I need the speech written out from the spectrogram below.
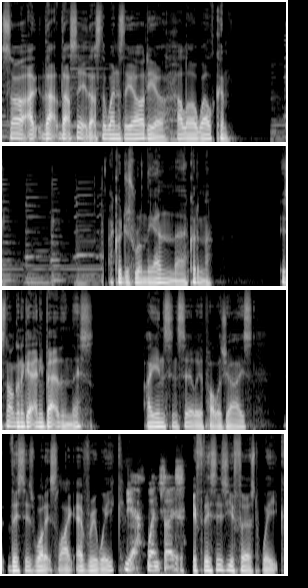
So I, that that's it. That's the Wednesday audio. Hello, welcome. I could just run the end there, couldn't I? It's not going to get any better than this. I insincerely apologise. This is what it's like every week. Yeah, Wednesdays. If this is your first week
